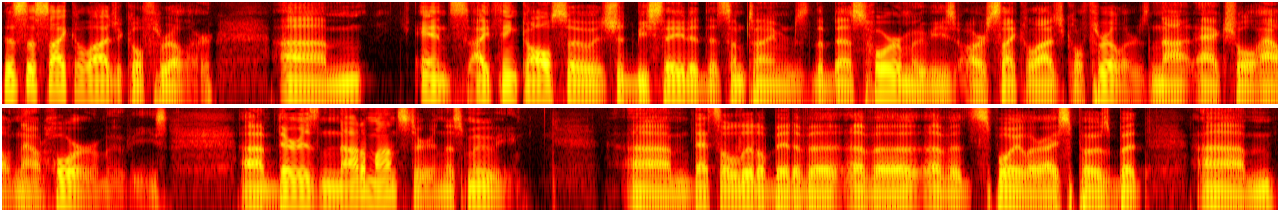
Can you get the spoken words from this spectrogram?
This is a psychological thriller. Um and I think also it should be stated that sometimes the best horror movies are psychological thrillers, not actual out and out horror movies. Um, there is not a monster in this movie. Um, that's a little bit of a of a of a spoiler, I suppose, but um,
